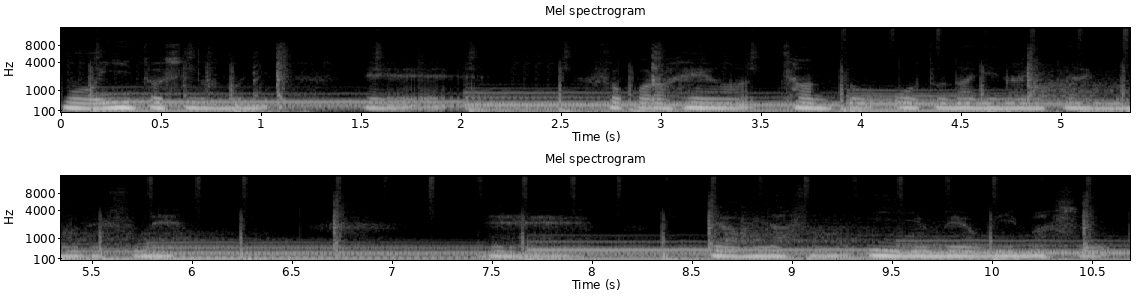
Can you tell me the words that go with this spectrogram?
もういい年なのに、えそこら辺はちゃんと大人に。さんいい夢を見ます。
